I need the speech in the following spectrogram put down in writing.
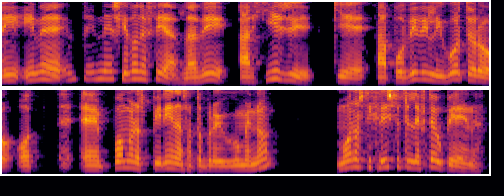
είναι, είναι σχεδόν ευθεία. Δηλαδή αρχίζει και αποδίδει λιγότερο ο ε, επόμενος πυρήνας από τον προηγούμενο μόνο στη χρήση του τελευταίου πυρήνα.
